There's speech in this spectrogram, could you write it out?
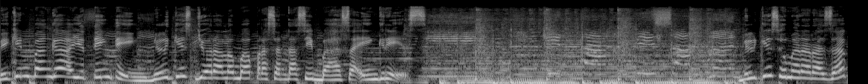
Bikin bangga Ayu Ting Ting, Bilkis juara lomba presentasi bahasa Inggris. Bilkis Humara Razak,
